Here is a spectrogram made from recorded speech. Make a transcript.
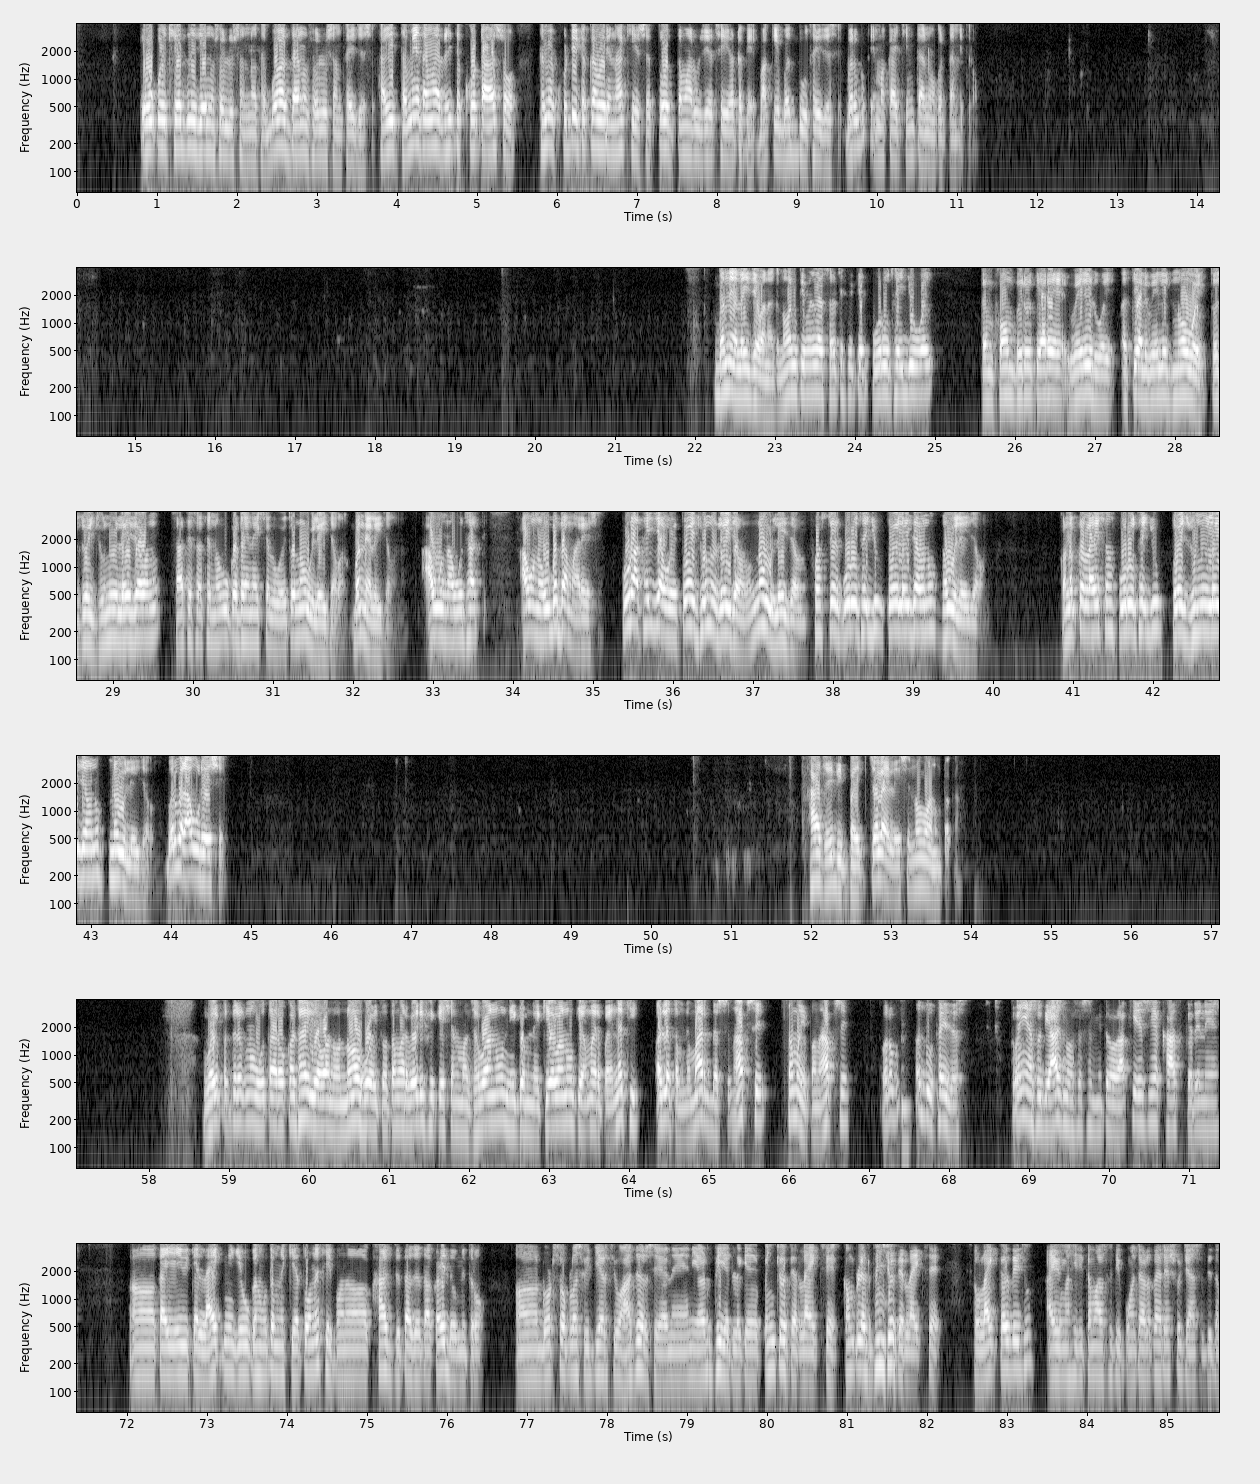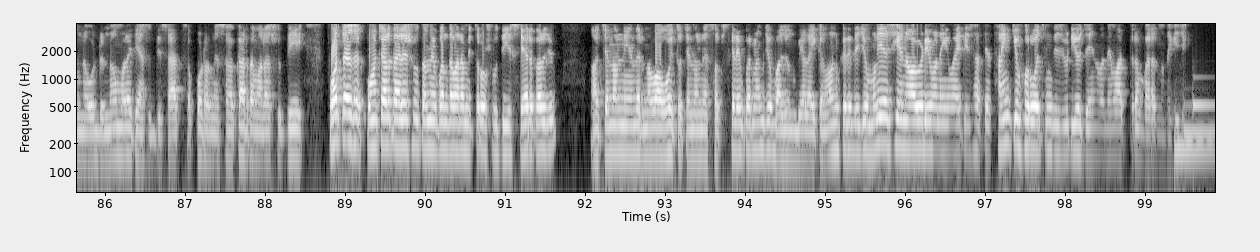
એવું કોઈ છેદ નહીં જેનું સોલ્યુશન ન થાય, બધાનું સોલ્યુશન થઈ જશે. ખાલી તમે તમારી રીતે ખોટા હશો, તમે ખોટી ટકાવારી નાખી હશે, તો જ તમારું જે છે એ અટકે, બાકી બધું થઈ જશે. બરોબર? એમાં કાંઈ ચિંતા ન કરતા મિત્રો. બંને લઈ જવાના. નોન ક્રિમિનલ સર્ટિફિકેટ પૂરું થઈ ગયું હોય તમે ફોર્મ ભર્યું ત્યારે વેલિડ હોય, અત્યારે વેલિડ ન હોય, તો જો જૂનું લઈ જવાનું, સાથે સાથે નવું કઢાઈ નાખેલું હોય તો નવું લઈ જવાનું, બંને લઈ જવાનું. આવું નવું જાતિ, આવું નવું બધામાં રહેશે. પૂરા થઈ ગયા હોય તોય જૂનું લઈ જવાનું, નવું લઈ જવાનું. ફર્સ્ટ એડ પૂરું થઈ ગયું તોય લઈ જવાનું, નવું લઈ જવાનું. કન્ડક્ટર લાયસન્સ પૂરું થઈ ગયું તોય જૂનું લઈ જવાનું, નવું લઈ જવાનું. બરોબર, આવું રહેશે. હા, જયદીપભાઈ, ચલાવી લેશે નવ્વાણું ટકા. વયપત્રકનો ઉતારો કઢાઈ લેવાનો ન હોય તો તમારે વેરિફિકેશનમાં જવાનું, નિગમને કહેવાનું કે અમારી પાસે નથી, એટલે તમને માર્ગદર્શન આપશે, સમય પણ આપશે. બરોબર? બધું થઈ જશે. તો અહીંયા સુધી આજનો સેશન મિત્રો રાખીએ છીએ. ખાસ કરીને કાંઈ એવી કંઈ લાઇકની જેવું કંઈ હું તમને કહેતો નથી, પણ ખાસ જતા જતા કહી દઉં મિત્રો. દોઢસો પ્લસ વિદ્યાર્થીઓ હાજર છે અને એની અડધી એટલે કે પંચોતેર લાયક છે. કમ્પ્લીટ પંચોતેર લાયક છે. તો લાઇક કરી દેજો. આવી માહિતી તમારા સુધી પહોંચાડતા રહેશું. જ્યાં સુધી તમને ઓર્ડર ન મળે, ત્યાં સુધી સાથ સપોર્ટ અને સહકાર તમારા સુધી પહોંચાડશે પહોંચાડતા રહેશું. તમે પણ તમારા મિત્રો સુધી શેર કરજો. ચેનલની અંદર નવા હોય તો ચેનલને સબસ્ક્રાઇબ કરી નાખજો. બાજુનું બેલ આઇકન ઓન કરી દેજો. મળીએ છીએ નવા વીડિયો નવી માહિતી સાથે. Thank you for watching this video Jain વંદે માત્ર ભારતમાં થઈ જય.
